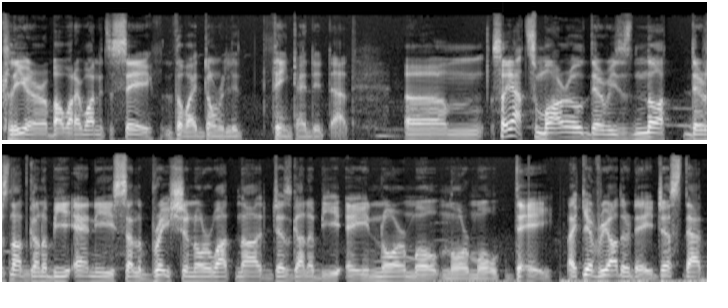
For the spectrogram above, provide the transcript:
clear about what I wanted to say, though I don't really think I did that. Um, so yeah, tomorrow there is not there's not gonna be any celebration or whatnot. Just gonna be a normal normal day, like every other day. Just that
